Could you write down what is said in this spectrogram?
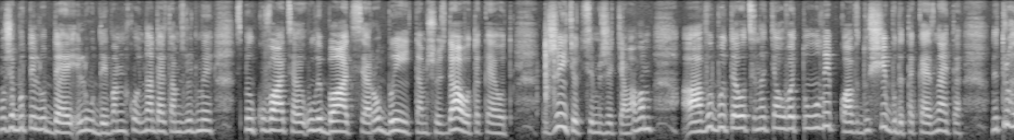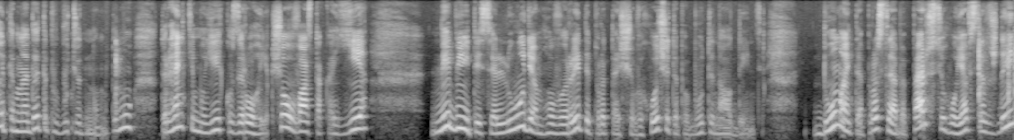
може бути людей, люди, вам треба там з людьми спілкуватися, улибатися, робити там щось, да, отаке от, жити от цим життям. А, вам, а ви будете оце натягувати ту улипку, а в душі буде таке, знаєте, не трогайте мене, дайте побути одному. Тому, дорогенькі мої козироги, якщо у вас така є, не бійтеся людям говорити про те, що ви хочете побути наодинці. Думайте про себе. Перш всього, я завжди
